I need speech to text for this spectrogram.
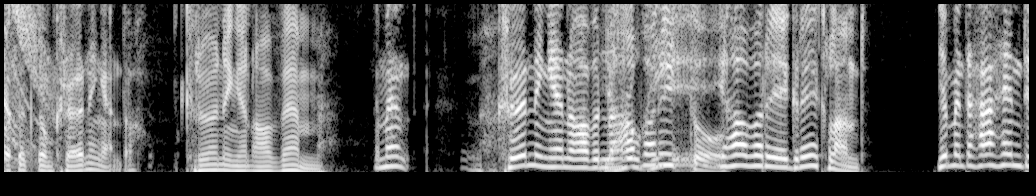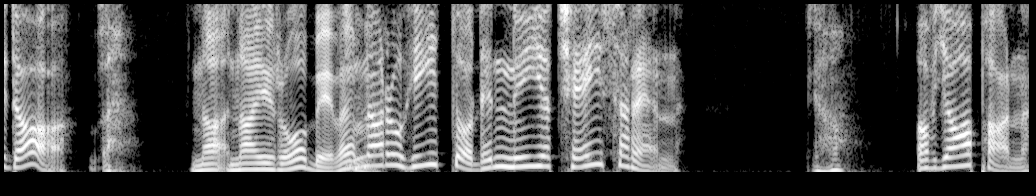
Jag tyckte om kröningen då. Kröningen av vem? Nej men, kröningen av Jag har, varit, Naruhito. jag har varit i Grekland. Ja men det här hände idag. Na Nairobi, vem? Naruhito, den nya kejsaren. Ja. Av Japan.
